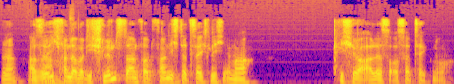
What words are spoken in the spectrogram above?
Ja, also ich fand aber die schlimmste Antwort fand ich tatsächlich immer, ich höre alles außer Techno.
